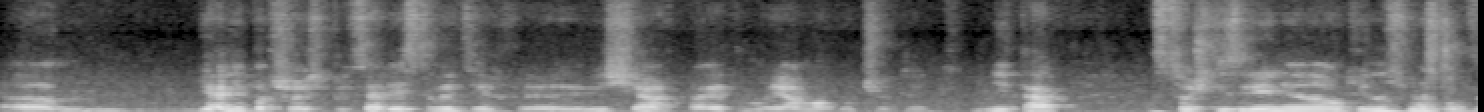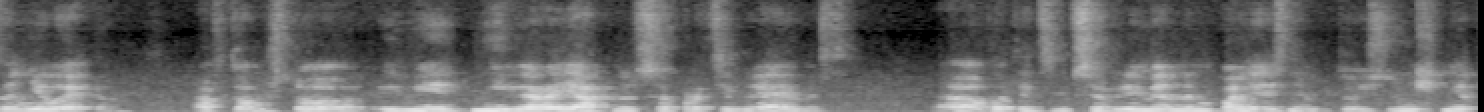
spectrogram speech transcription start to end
эм, я небольшой специалист в этих э, вещах, поэтому я могу что-то не так с точки зрения науки, но смысл-то не в этом, а в том, что имеет невероятную сопротивляемость а, вот этим современным болезням, то есть у них нет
